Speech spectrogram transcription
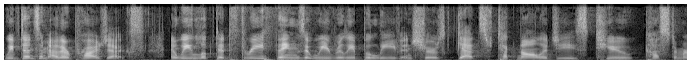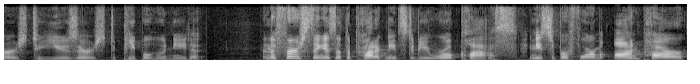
we've done some other projects. And we looked at three things that we really believe ensures gets technologies to customers, to users, to people who need it. And the first thing is that the product needs to be world class. It needs to perform on par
